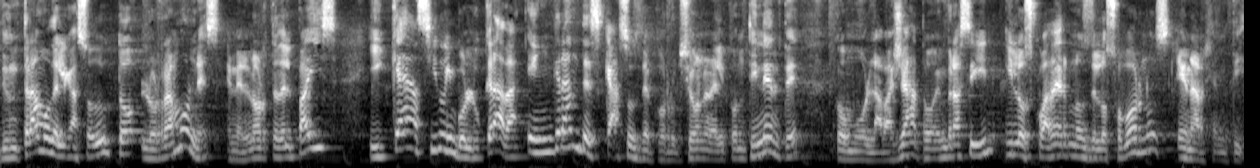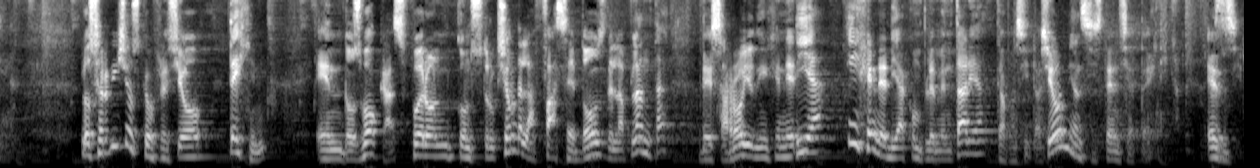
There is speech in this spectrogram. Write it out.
de un tramo del gasoducto Los Ramones en el norte del país y que ha sido involucrada en grandes casos de corrupción en el continente, como Lavallato en Brasil y los cuadernos de los sobornos en Argentina. Los servicios que ofreció Techint en Dos Bocas fueron construcción de la fase 2 de la planta, desarrollo de ingeniería, ingeniería complementaria, capacitación y asistencia técnica. Es decir,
